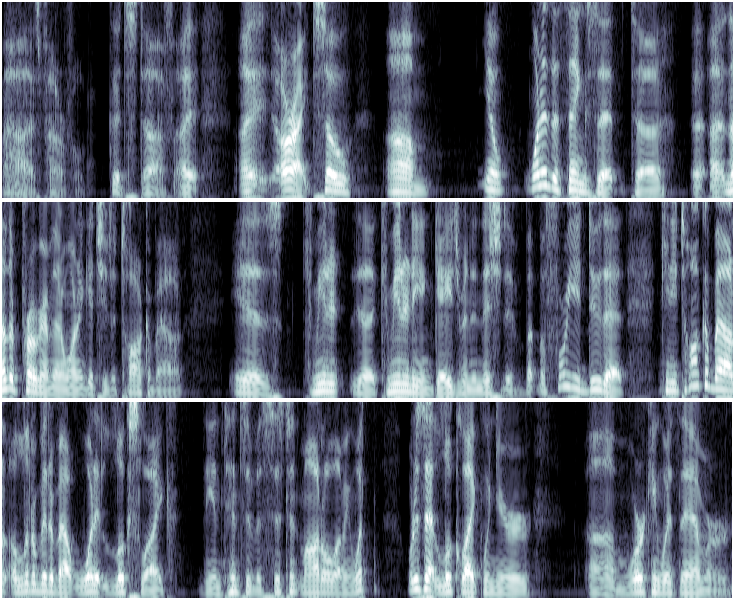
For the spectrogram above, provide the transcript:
ah, that's powerful. Good stuff. I I, all right. So, um, you know, one of the things that uh, another program that I want to get you to talk about is community the community engagement initiative. But before you do that, can you talk about a little bit about what it looks like the intensive assistant model? I mean, what what does that look like when you're um, working with them or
